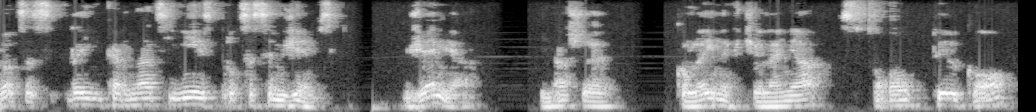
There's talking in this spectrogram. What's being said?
proces reinkarnacji nie jest procesem ziemskim. Ziemia i nasze kolejne wcielenia są tylko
